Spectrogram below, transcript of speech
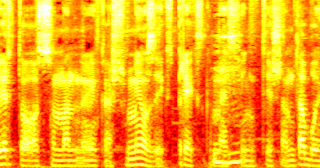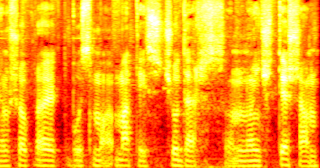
virtuos, un man vienkārši milzīgs prieks, ka mēs viņu tiešām dabūjam. Šo projektu, būs Ma- Matīs Čudars, un viņš tiešām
